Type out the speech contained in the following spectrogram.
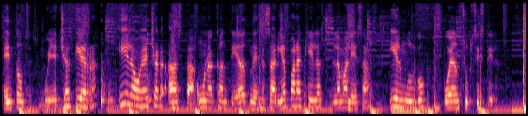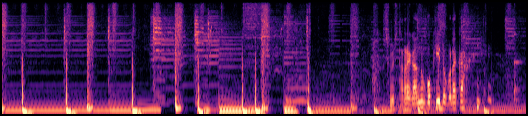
Entonces voy a echar tierra y la voy a echar hasta una cantidad necesaria para que la maleza y el musgo puedan subsistir. Se me está regando un poquito por acá.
